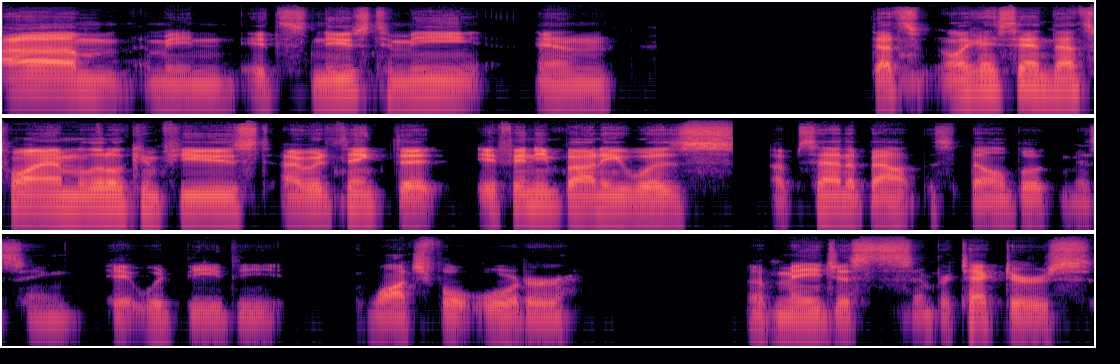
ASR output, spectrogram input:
Um i mean it's news to me and that's like i said that's why i'm a little confused. I would think that if anybody was upset about the spell book missing it would be the watchful order of magists and protectors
